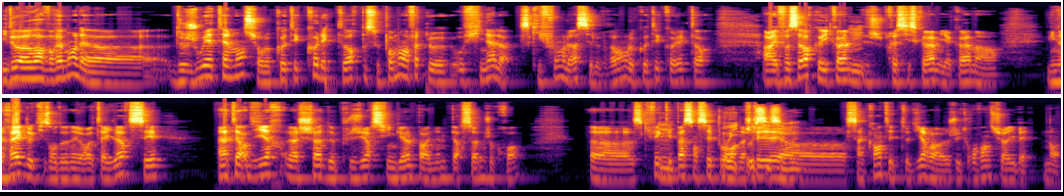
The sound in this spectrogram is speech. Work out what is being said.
ils doivent avoir vraiment la... de jouer tellement sur le côté collector parce que pour moi en fait le... au final ce qu'ils font là c'est vraiment le côté collector. Alors il faut savoir qu'il quand même mm. je précise quand même il y a quand même une règle qu'ils ont donnée aux retailers c'est interdire l'achat de plusieurs singles par une même personne je crois. Euh, ce qui fait que tu t'es mm. pas censé pouvoir en acheter euh, 50 et te dire euh, je vais te revendre sur eBay. Non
